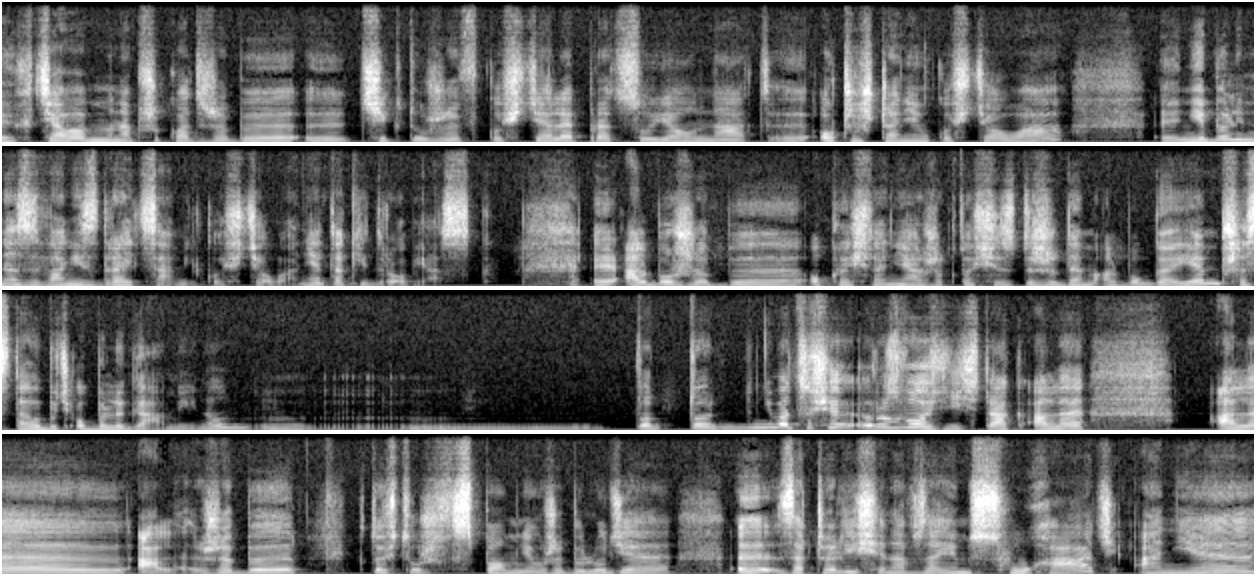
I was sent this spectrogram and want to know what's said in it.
y, chciałabym na przykład, żeby y, ci, którzy w kościele pracują nad y, oczyszczeniem kościoła, nie byli nazywani zdrajcami kościoła, nie taki drobiazg. Albo żeby określenia, że ktoś jest Żydem albo gejem, przestały być obelgami. No, mm, to, to nie ma co się rozwozić, tak? Ale, ale, ale, żeby ktoś tu już wspomniał, żeby ludzie e, zaczęli się nawzajem słuchać, a nie e,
